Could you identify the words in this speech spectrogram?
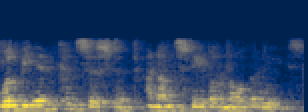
will be inconsistent and unstable in all their ways.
